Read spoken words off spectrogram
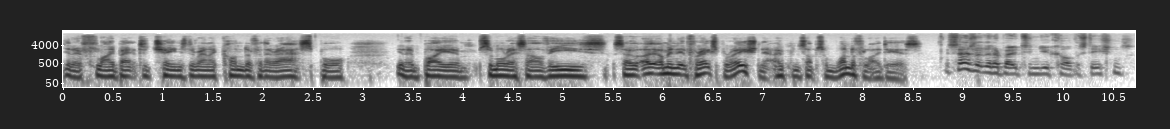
you know, fly back to change their anaconda for their asp or, you know, buy um, some more SRVs. So I, I mean, for exploration, it opens up some wonderful ideas. It sounds like they're about to nuke all the stations.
